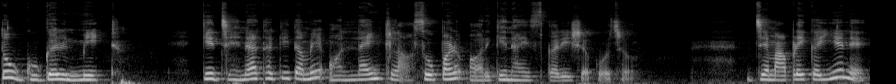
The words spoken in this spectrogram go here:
તો ગૂગલ મીટ, કે જેના થકી તમે ઓનલાઈન ક્લાસો પણ ઓર્ગેનાઇઝ કરી શકો છો. જેમ આપણે કહીએ ને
